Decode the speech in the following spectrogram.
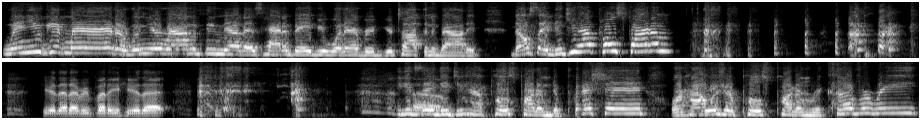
when you get married or when you're around a female that's had a baby or whatever, if you're talking about it, don't say, Did you have postpartum? Hear that, everybody? Hear that? You can say, um, Did you have postpartum depression? Or how was your postpartum recovery?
